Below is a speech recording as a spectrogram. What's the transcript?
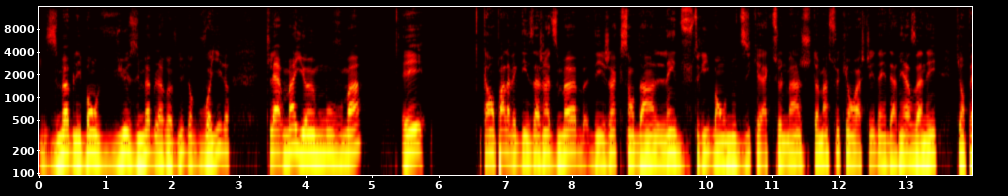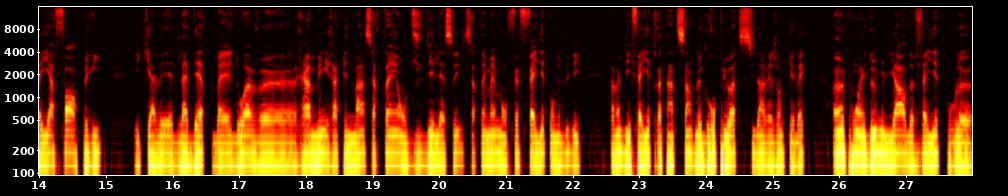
Les immeubles, les bons vieux immeubles à revenus. Donc, vous voyez, là, clairement, il y a un mouvement. Et quand on parle avec des agents d'immeubles, des gens qui sont dans l'industrie, on nous dit qu'actuellement, justement, ceux qui ont acheté dans les dernières années, qui ont payé à fort prix et qui avaient de la dette, ben, doivent euh, ramer rapidement. Certains ont dû délaisser, certains même ont fait faillite. On a vu quand même des faillites retentissantes. Le groupe UOT ici dans la région de Québec, 1,2 milliard de faillites pour le,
